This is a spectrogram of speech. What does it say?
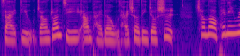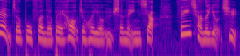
在第五张专辑安排的舞台设定就是，唱到 Penny Rain 这部分的背后就会有雨声的音效，非常的有趣。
